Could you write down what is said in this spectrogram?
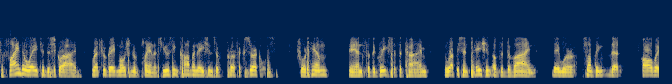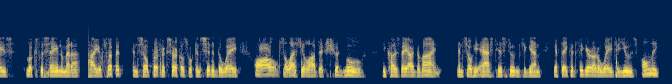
to find a way to describe retrograde motion of planets using combinations of perfect circles. For him and for the Greeks at the time, the representation of the divine, they were something that always looks the same no matter how you flip it. And so perfect circles were considered the way all celestial objects should move because they are divine. And so he asked his students again if they could figure out a way to use only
